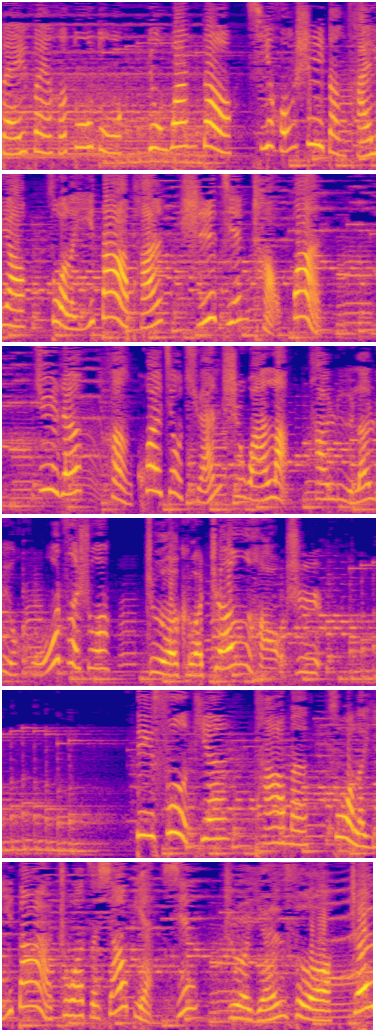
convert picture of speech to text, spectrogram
肥肥和嘟嘟用豌豆、西红柿等材料做了一大盘什锦炒饭。巨人很快就全吃完了，他捋了捋胡子说。这可真好吃。第四天，他们做了一大桌子小点心，这颜色真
